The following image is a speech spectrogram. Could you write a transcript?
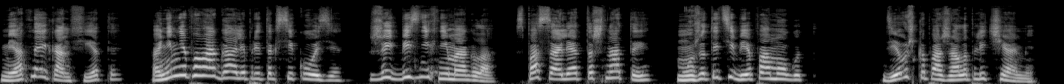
«Мятные конфеты. Они мне помогали при токсикозе. Жить без них не могла. Спасали от тошноты. Может, и тебе помогут». Девушка пожала плечами.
